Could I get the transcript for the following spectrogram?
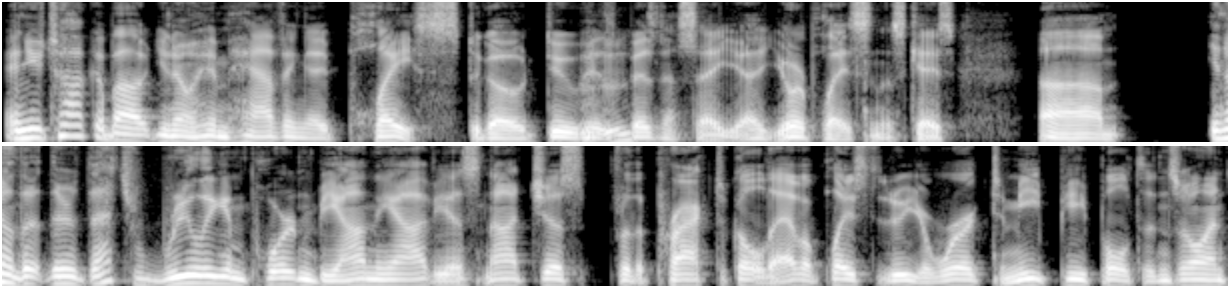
And you talk about, you know, him having a place to go do his Mhm. business at, uh, your place in this case. Um, you know, that there, that's really important beyond the obvious, not just for the practical to have a place to do your work, to meet people, and so on.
